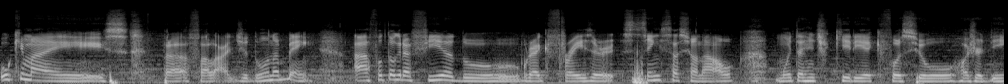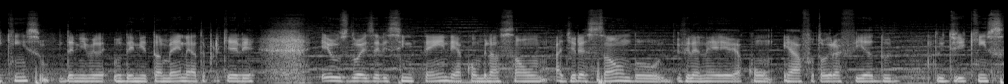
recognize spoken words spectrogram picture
O que mais para falar de Duna? Bem, a fotografia do Greg Fraser sensacional. Muita gente queria que fosse o Roger Dickens, o Denis, o Denis também, né? Até porque ele e os dois eles se entendem, a combinação, a direção do Villeneuve e a fotografia do do Dickens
